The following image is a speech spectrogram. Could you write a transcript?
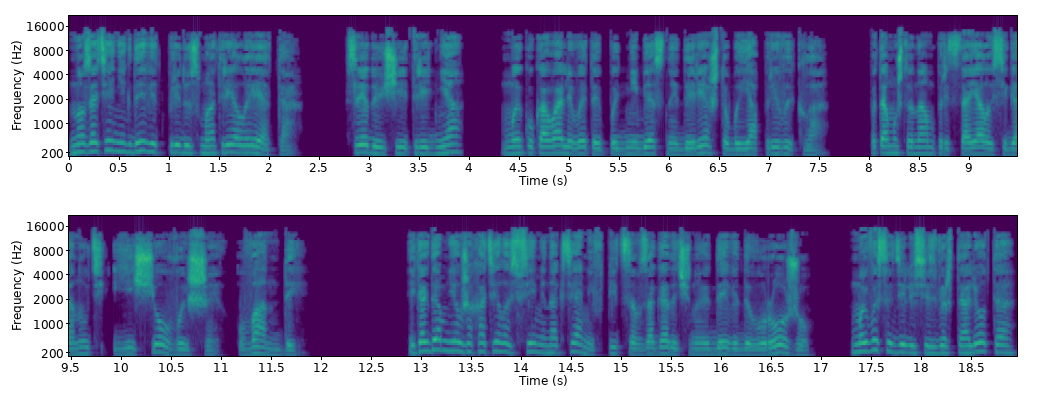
Но затейник Дэвид предусмотрел и это. Следующие три дня мы куковали в этой поднебесной дыре, чтобы я привыкла, потому что нам предстояло сигануть еще выше, в Анды. И когда мне уже хотелось всеми ногтями впиться в загадочную Дэвидову рожу, мы высадились из вертолета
